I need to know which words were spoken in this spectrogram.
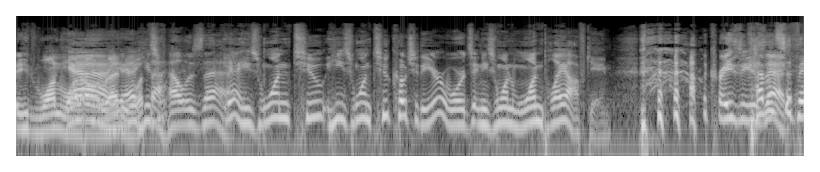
he'd won Yeah, one already. yeah, what he's- the hell is that? Yeah, he's won two. He's won two Coach of the Year awards, and he's won one playoff game. How crazy is Kevin that? Kevin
